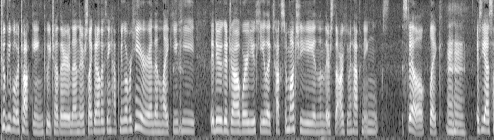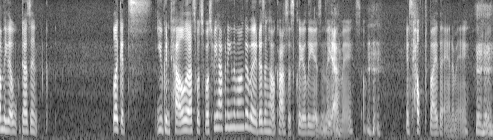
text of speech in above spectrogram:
two people are talking to each other, and then there's like another thing happening over here, and then like Yuki, they do a good job where Yuki like talks to Machi, and then there's the argument happening s- still. Like mm-hmm. it's yeah something that doesn't like it's you can tell that's what's supposed to be happening in the manga but it doesn't come across as clearly as in the Yeah. anime so it's helped by the anime Mm-hmm. sure.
